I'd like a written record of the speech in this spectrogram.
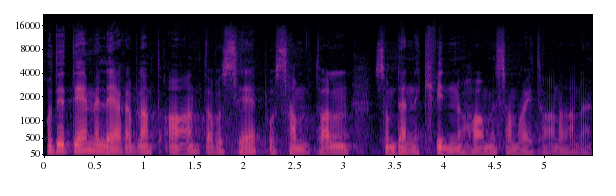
Og Det er det vi lærer bl.a. av å se på samtalen som denne kvinnen har med samaritanerne.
